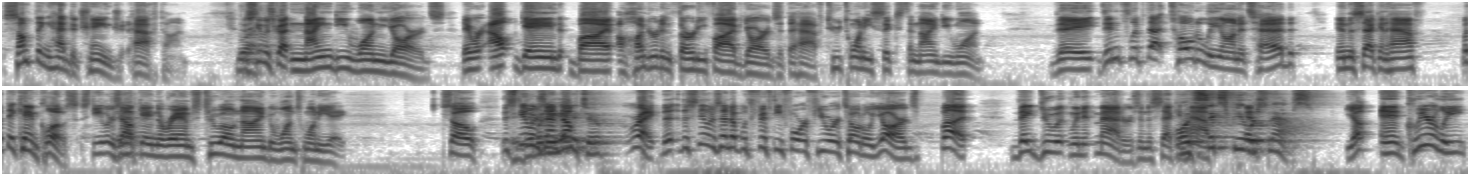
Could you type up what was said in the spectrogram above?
something had to change at halftime. The right. Steelers got 91 yards. They were outgained by 135 yards at the half, 226 to 91. They didn't flip that totally on its head in the second half, but they came close. Steelers yeah. outgained the Rams 209 to 128. So the Steelers end up to. right. The, the Steelers end up with 54 fewer total yards, but they do it when it matters in the second on half. six fewer and, snaps. Yep, and clearly,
